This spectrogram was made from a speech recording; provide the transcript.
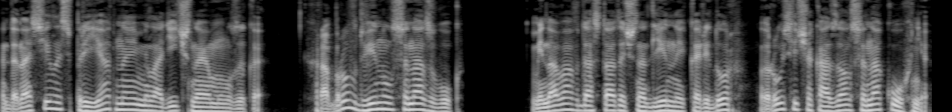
доносилась приятная мелодичная музыка. Храбров двинулся на звук. Миновав достаточно длинный коридор, Русич оказался на кухне.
